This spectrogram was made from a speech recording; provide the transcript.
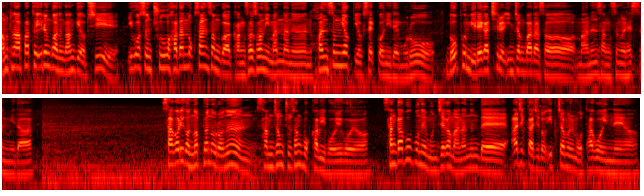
아무튼 아파트 이름과는 관계없이 이곳은 추후 하단 녹산선과 강서선이 만나는 환승역 역세권이 되므로 높은 미래 가치를 인정받아서 많은 상승을 했습니다. 사거리 건너편으로는 삼정 주상복합이 보이고요. 상가 부분에 문제가 많았는데 아직까지도 입점을 못하고 있네요.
